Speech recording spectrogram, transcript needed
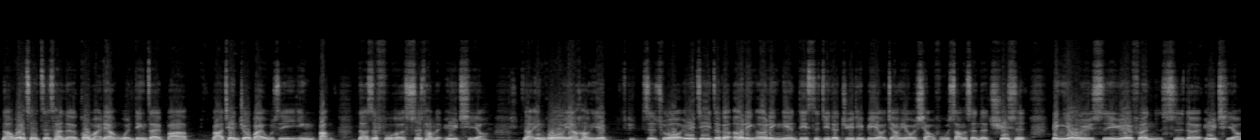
那维持资产的购买量稳定在八八千九百五十亿英镑，那是符合市场的预期哦。那英国央行也。指出哦，预计这个二零二零年第四季的 GDP 哦将有小幅上升的趋势，并优于十一月份时的预期哦。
